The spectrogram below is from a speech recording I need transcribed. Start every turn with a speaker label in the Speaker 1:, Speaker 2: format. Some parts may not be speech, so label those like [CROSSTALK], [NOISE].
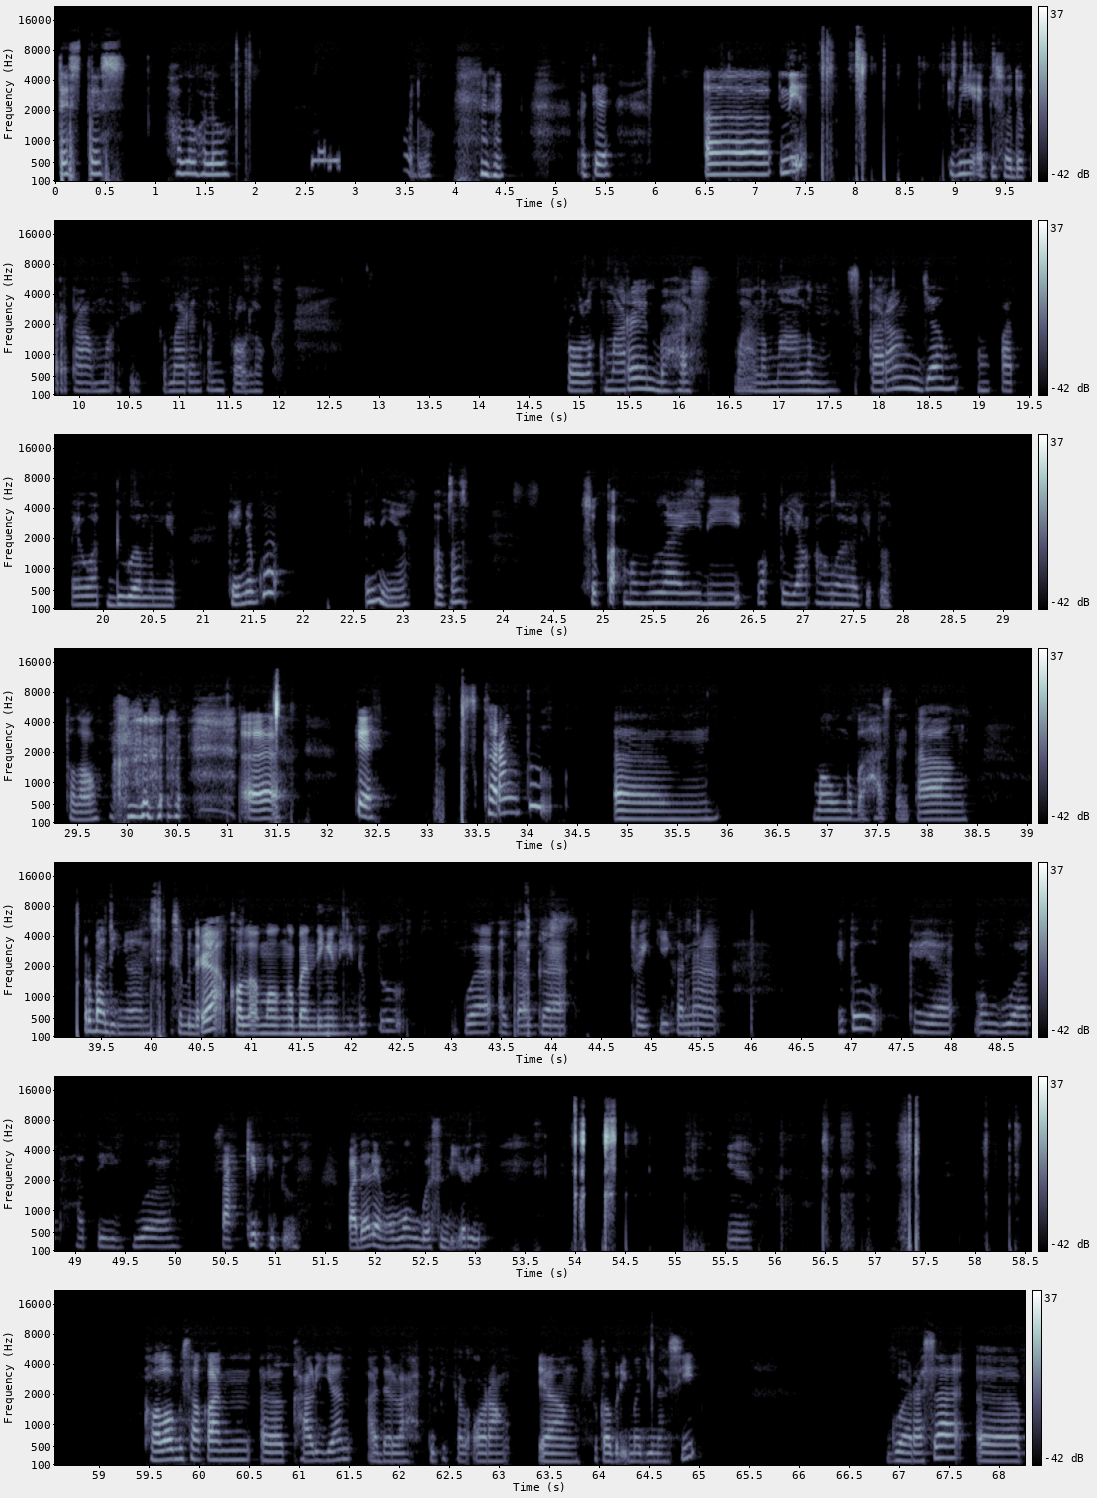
Speaker 1: tes tes. Halo halo. Waduh. [LAUGHS] Oke. Okay. uh, eh, ini ini episode pertama sih. Kemarin kan prolog. Prolog kemarin bahas malam-malam. Sekarang jam 4 lewat 2 menit. Kayaknya gue ini ya apa suka memulai di waktu yang awal gitu tolong uh, [LAUGHS] oke okay. sekarang tuh um, mau ngebahas tentang perbandingan sebenarnya kalau mau ngebandingin hidup tuh gue agak-agak tricky karena itu kayak membuat hati gue sakit gitu padahal yang ngomong gue sendiri yeah. Kalau misalkan uh, kalian adalah tipikal orang yang suka berimajinasi gua rasa uh,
